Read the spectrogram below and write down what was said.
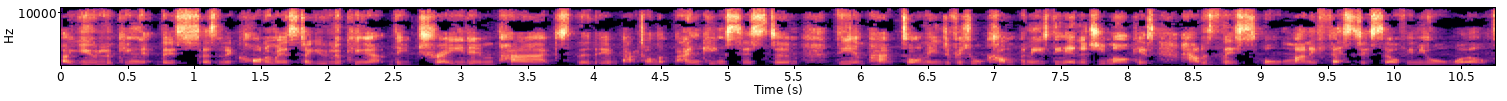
are, you looking at this as an economist? Are you looking at the trade impact, the impact on the banking system, the impact on individual companies, the energy markets? How does this all manifest itself in your world?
